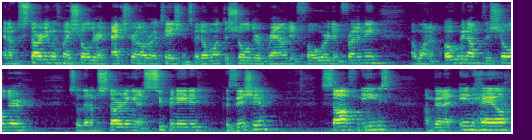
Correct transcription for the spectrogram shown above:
and I'm starting with my shoulder in external rotation. So I don't want the shoulder rounded forward in front of me. I wanna open up the shoulder so that I'm starting in a supinated position. Soft knees. I'm gonna inhale,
